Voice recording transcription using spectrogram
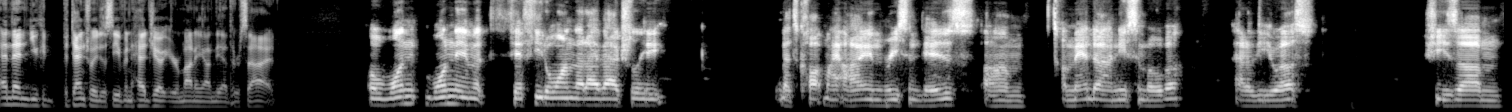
and then you could potentially just even hedge out your money on the other side? Well, one one name at 50 to 1 that I've actually that's caught my eye in recent days. Um, Amanda Anisimova out of the US. She's um,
